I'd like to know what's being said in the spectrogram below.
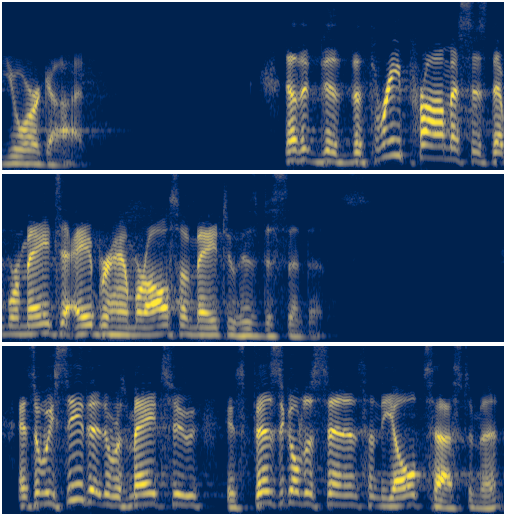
your God. Now, the, the, the, three promises that were made to Abraham were also made to his descendants. And so we see that it was made to his physical descendants in the Old Testament.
